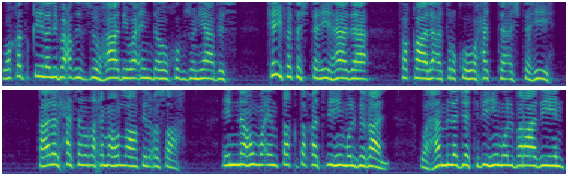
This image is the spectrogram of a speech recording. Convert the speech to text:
وقد قيل لبعض الزهاد وعنده خبز يابس كيف تشتهي هذا؟ فقال أتركه حتى أشتهيه. قال الحسن رحمه الله في العصاة إنهم وإن طقطقت بهم البغال وهملجت بهم البراذين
